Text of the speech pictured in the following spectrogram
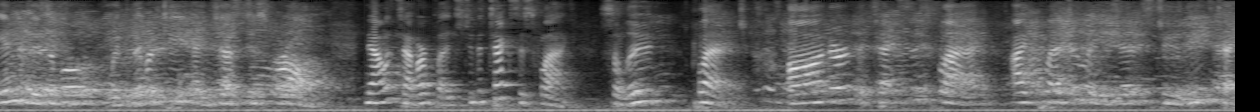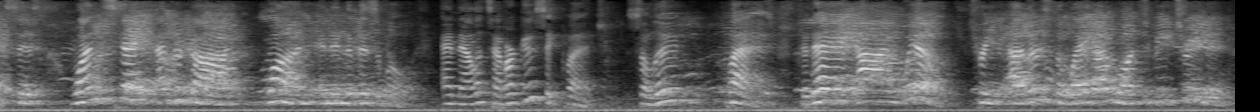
indivisible, with liberty and justice for all. Now let's have our pledge to the Texas flag. Salute, pledge. Honor the Texas flag. I pledge allegiance to the Texas, one state under God, one and indivisible. And now let's have our Guzick pledge. Salute, pledge. Today I will treat others the way I want to be treated.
